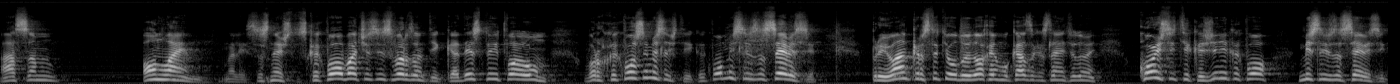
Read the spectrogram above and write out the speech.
Аз съм онлайн нали, с нещо. С какво обаче си свързан ти? Къде стои твоя ум? Върху какво си мислиш ти? Какво мислиш за себе си? При Йоанн Кръстител дойдоха и му казаха следните думи. Кой си ти? Кажи ни какво мислиш за себе си.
